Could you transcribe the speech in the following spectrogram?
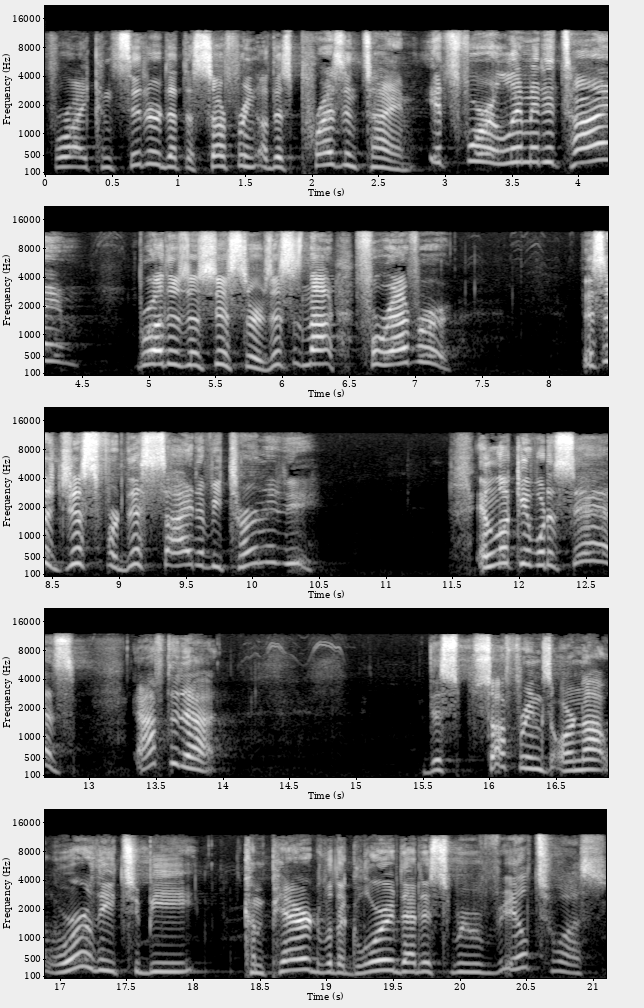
For I consider that the suffering of this present time, it's for a limited time, brothers and sisters. This is not forever. This is just for this side of eternity. And look at what it says after that. This sufferings are not worthy to be compared with the glory that is to be revealed to us.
